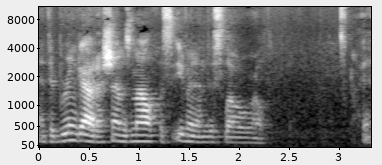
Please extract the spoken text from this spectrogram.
and to bring out Hashem's malchus even in this lower world. Okay,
